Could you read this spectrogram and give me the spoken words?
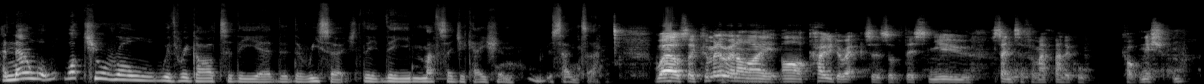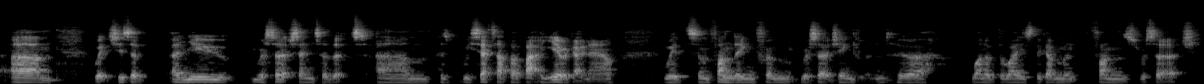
and now what's your role with regard to the uh, the, the, research, the the maths education centre? Well, so Camilla and I are co-directors of this new Centre for Mathematical Cognition, um, which is a, a new research centre that um, has, we set up about a year ago now, with some funding from Research England, who are one of the ways the government funds research,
